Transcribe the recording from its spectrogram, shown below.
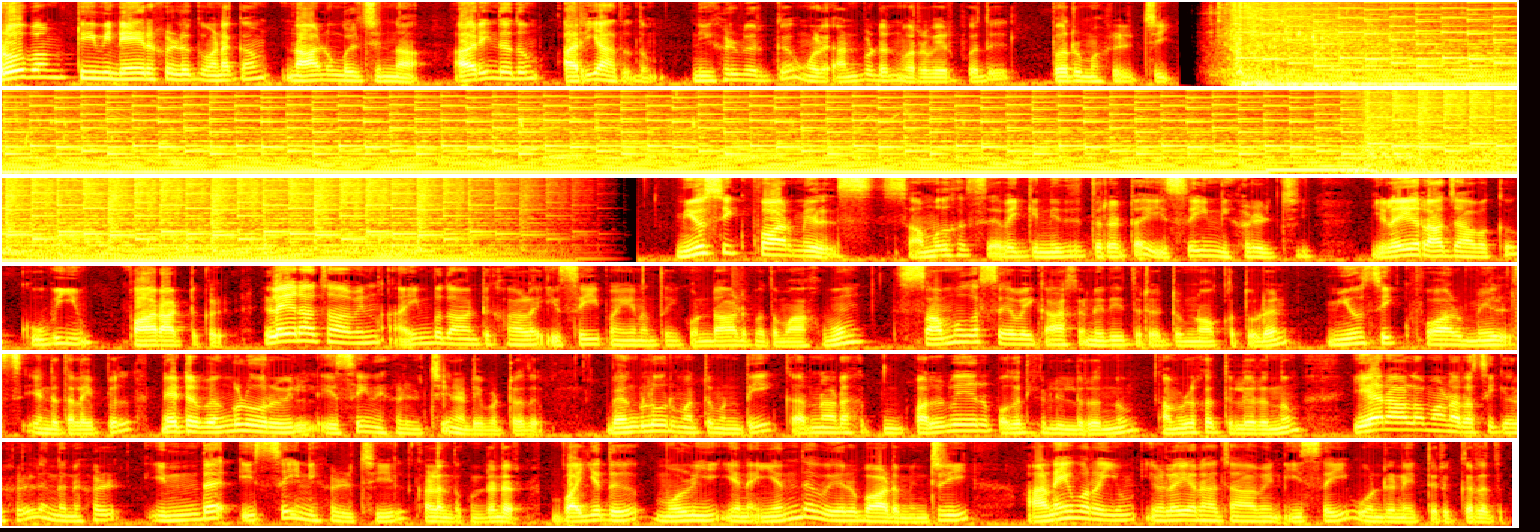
ரூபம் டிவி நேயர்களுக்கு வணக்கம். நான் உங்கள் சின்னா. அறிந்ததும் அறியாததும் நிகழ்விற்கு உங்களை அன்புடன் வரவேற்பது பெருமகிழ்ச்சி மியூசிக் ஃபார் மில்ஸ் சமூக சேவைக்கு நிதி திரட்ட இசை நிகழ்ச்சி. இளையராஜாவுக்கு குவியும் பாராட்டுகள் இளையராஜாவின் ஐம்பது ஆண்டு கால இசை பயணத்தை கொண்டாடும் விதமாகவும் சமூக சேவைக்காக நிதி திரட்டும் நோக்கத்துடன் மியூசிக் ஃபார் மீல்ஸ் என்ற தலைப்பில் நேற்று பெங்களூருவில் இசை நிகழ்ச்சி நடைபெற்றது. பெங்களூர் மட்டுமின்றி கர்நாடகத்தின் பல்வேறு பகுதிகளிலிருந்தும் தமிழகத்திலிருந்தும் ஏராளமான ரசிகர்கள் இந்த நிகழ் இந்த இசை நிகழ்ச்சியில் கலந்து கொண்டனர். வயது மொழி என எந்த வேறுபாடுமின்றி அனைவரையும் இளையராஜாவின் இசை ஒன்றிணைத்திருக்கிறது.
